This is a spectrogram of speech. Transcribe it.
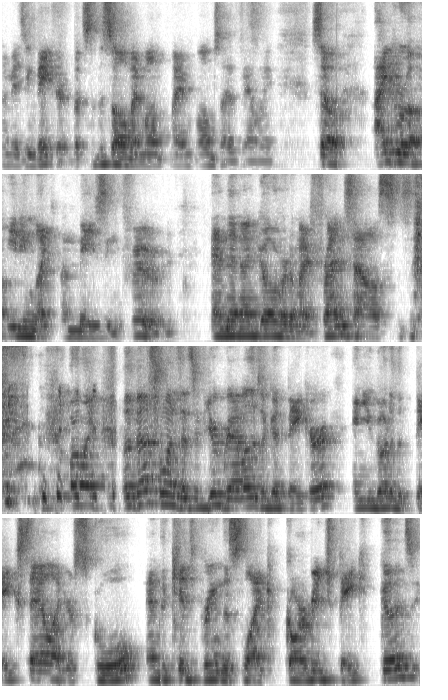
amazing baker. But so this is all my mom my mom's side of the family. So I grew up eating like amazing food and then I'd go over to my friend's house. or like the best ones is if your grandmother's a good baker and you go to the bake sale at your school and the kids bring this like garbage baked goods,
